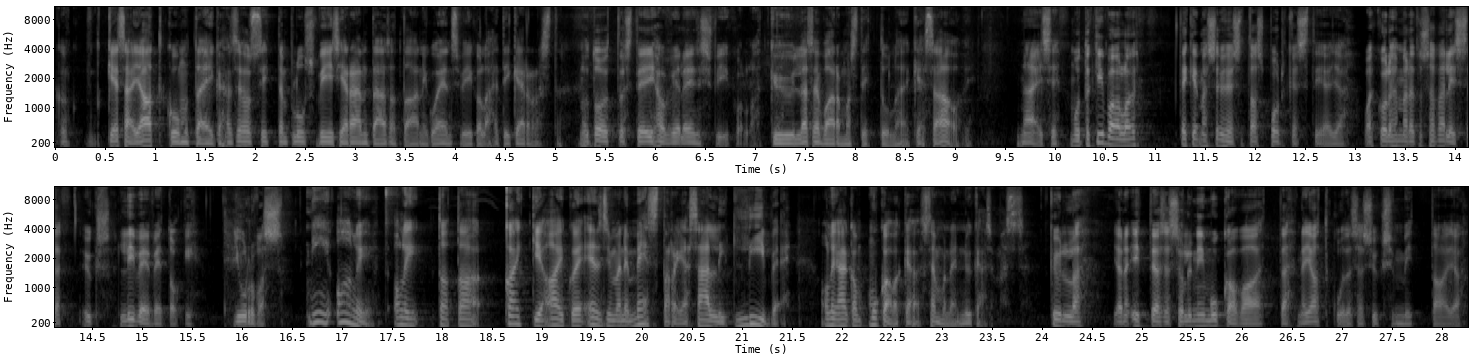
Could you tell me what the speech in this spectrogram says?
kesä jatkuu, mutta eiköhän se ole sitten plus viisi ja räntää sataa niin kuin ensi viikolla heti kerrasta. No toivottavasti ei ihan vielä ensi viikolla. Kyllä se varmasti tulee, kesä ohi. Näin se. Mutta kiva olla tekemässä yhdessä taas podcastia ja vaikka olihan meillä tuossa välissä yksi livevetoki Jurvassa. Niin oli. Oli tota, kaikkien aikojen ensimmäinen mestari ja sällit live. Oli aika mukava käydä semmoinen nykäsemässä. Kyllä, ja itse asiassa oli niin mukavaa, että ne jatkuu tässä syksyn mittaan ja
